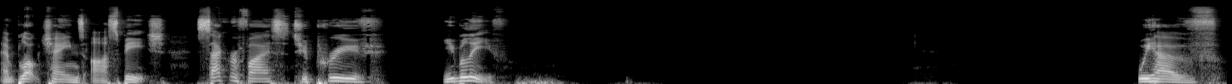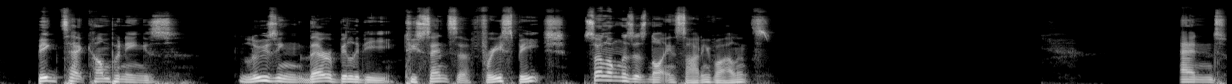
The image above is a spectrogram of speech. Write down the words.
and blockchains are speech. Sacrifice to prove you believe. We have big tech companies losing their ability to censor free speech so long as it's not inciting violence. And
